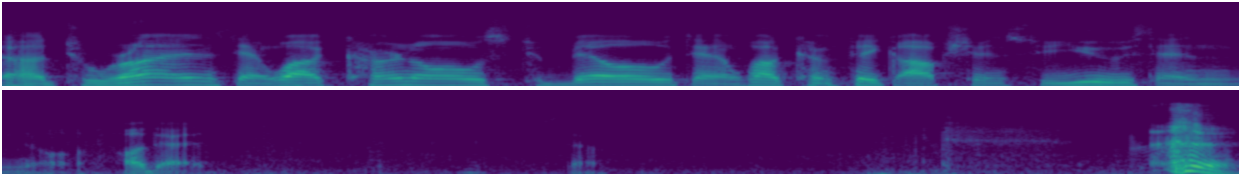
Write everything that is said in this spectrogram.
uh, to run and what kernels to build and what config options to use and all that stuff.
